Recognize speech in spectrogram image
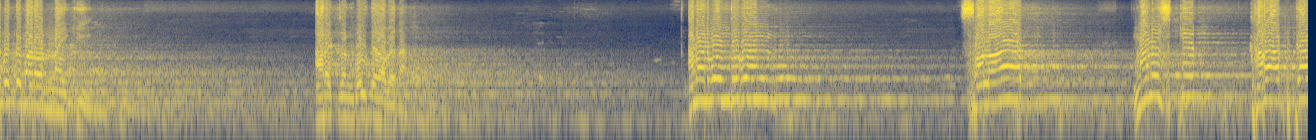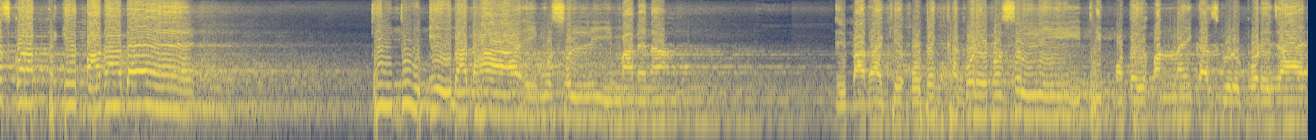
পারবে তোমার অন্যায় কি? আরেকজন বলতে হবে না। আমার বন্ধুগণ, সালাদ মানুষকে খারাপ কাজ করার থেকে বাধা দেয়। কিন্তু এই বাধা এই মুসল্লি মানে না। এই বাধাকে উপেক্ষা করে মুসল্লি ঠিক মতোই অন্যায় কাজগুলো করে যায়।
